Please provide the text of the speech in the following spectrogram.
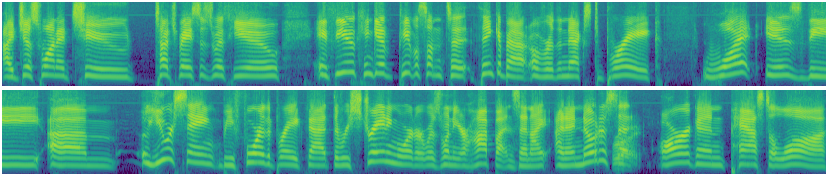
I just wanted to touch bases with you. If you can give people something to think about over the next break, what is the um, you were saying before the break that the restraining order was one of your hot buttons, and I and I noticed Right. that Oregon passed a law.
